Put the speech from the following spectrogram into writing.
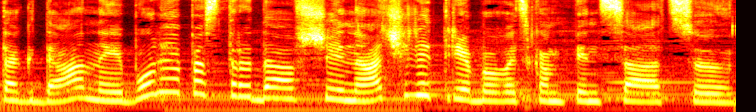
Тогда наиболее пострадавшие начали требовать требовать компенсацию.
